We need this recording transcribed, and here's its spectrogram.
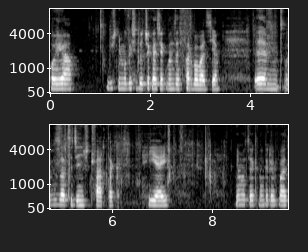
o ja już nie mogę się doczekać jak będę farbować je ym, za tydzień w czwartek jej nie ma to jak nagrywać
